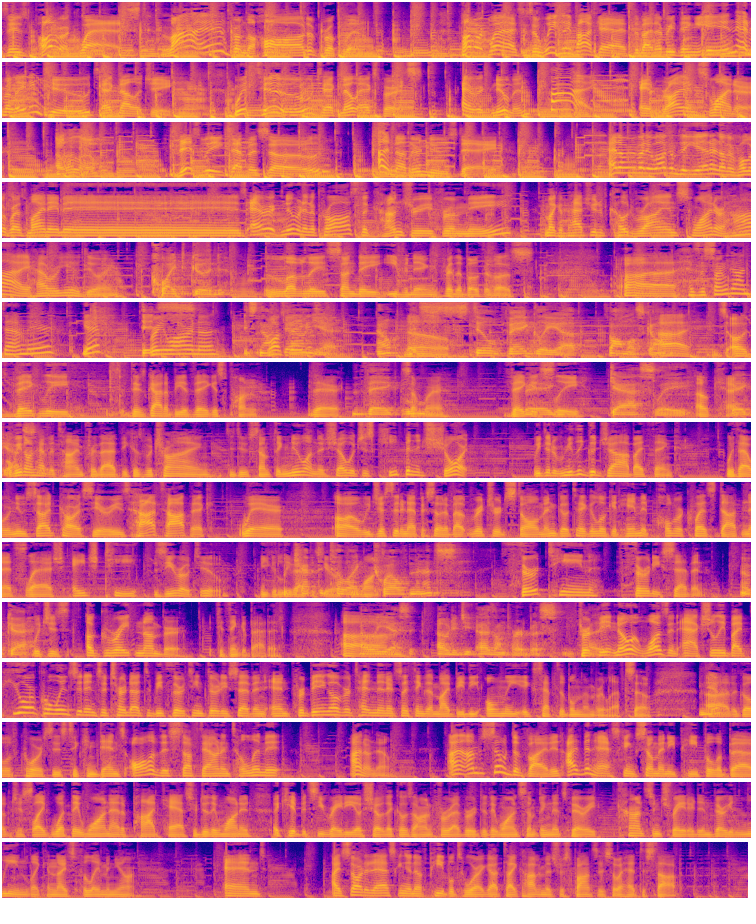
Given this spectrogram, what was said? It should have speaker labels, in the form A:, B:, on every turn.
A: This is Pull Request, live from the heart of Brooklyn. Pull Request is a weekly podcast about everything in and relating to technology. With two techno experts, Eric Newman, hi, and Ryan Swiner.
B: Oh, hello.
A: This week's episode, another news day. Hello, everybody. Welcome to yet another Pull Request. My name is Eric Newman, and across the country from me, my compatriot of code, Ryan Swiner. Hi, how are you doing?
B: Quite good.
A: Lovely Sunday evening for the both of us. Uh, has the sun gone down there yet? Where you are in uh,
B: It's not
A: Las
B: down
A: Vegas?
B: yet. Nope.
A: No.
B: It's still vaguely up. It's almost gone.
A: Ah, it's, oh, it's vaguely. there's got to be a Vegas pun there
B: Vague. ooh,
A: somewhere. Vegasly.
B: Ghastly.
A: Okay.
B: Vague
A: Well, we don't have the time for that because we're trying to do something new on the show, which is keeping it short. We did a really good job, I think, with our new sidecar series, Hot Topic, where uh, we just did an episode about Richard Stallman. Go take a look at him at pullrequest.net slash HT02. You could leave out
B: Kept
A: the
B: it
A: zero
B: to like
A: want.
B: 12 minutes.
A: 1337,
B: Okay.
A: which is a great number if you think about it.
B: Oh, yes. Oh, did you? That was on purpose.
A: For
B: Uh,
A: being no, it wasn't actually. By pure coincidence, it turned out to be thirteen thirty-seven, and for being over ten minutes, I think that might be the only acceptable number left. So,
B: Yeah.
A: uh, the goal, of course, is to condense all of this stuff down and to limit. I don't know. I, I'm so divided. I've been asking so many people about just like what they want out of podcasts, or do they want a kibitzy radio show that goes on forever? Or Do they want something that's very concentrated and very lean, like a nice filet mignon? And I started asking enough people to where I got dichotomous responses, so I had to stop.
